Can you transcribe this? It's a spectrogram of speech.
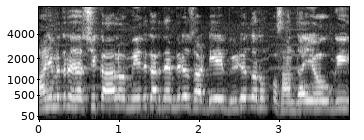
ਹਾਂਜੀ ਮਿੱਤਰੋ ਸਤਿ ਸ਼੍ਰੀ ਅਕਾਲ। ਉਮੀਦ ਕਰਦੇ ਹਾਂ ਵੀਰੋ ਸਾਡੀ ਇਹ ਵੀਡੀਓ ਤੁਹਾਨੂੰ ਪਸੰਦ ਆਈ ਹੋਊਗੀ।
